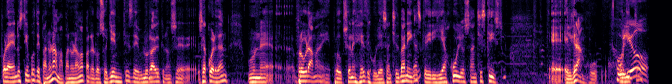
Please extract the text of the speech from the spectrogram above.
por allá en los tiempos de Panorama. Panorama para los oyentes de Blue Radio que no se, se acuerdan, un eh, programa de producciones GES de Julio Sánchez Vanegas que dirigía Julio Sánchez Cristo. eh, el gran Ju- Julio. Julito,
